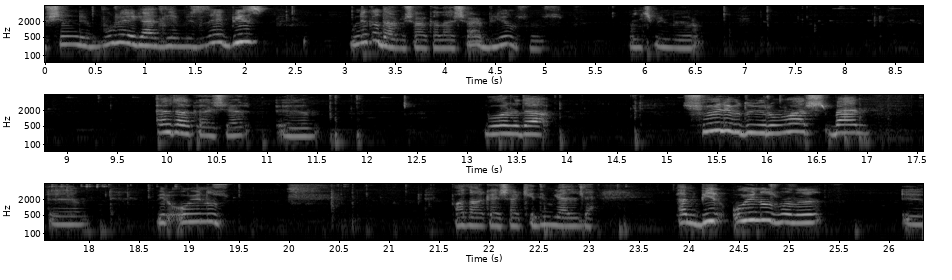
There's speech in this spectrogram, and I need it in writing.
şimdi buraya geldiğimizde biz bu ne kadarmış arkadaşlar biliyor musunuz? Ben hiç bilmiyorum. Evet arkadaşlar. e, bu arada şöyle bir duyurum var. Ben e, bir oyunuz Pardon arkadaşlar kedim geldi. Ben bir oyun uzmanı e,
